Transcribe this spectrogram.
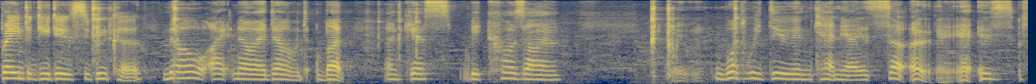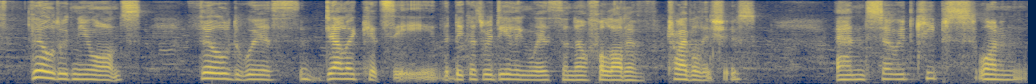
brain? Do you do Sudoku? No, I no, I don't. But I guess because I, what we do in Kenya is uh, is filled with nuance, filled with delicacy, because we're dealing with an awful lot of tribal issues, and so it keeps one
